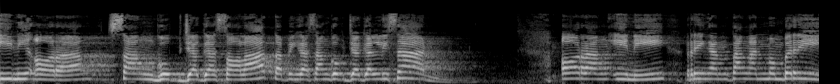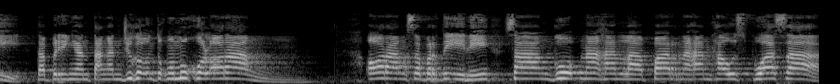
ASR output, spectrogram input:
ini orang sanggup jaga salat tapi nggak sanggup jaga lisan. Orang ini ringan tangan memberi, tapi ringan tangan juga untuk memukul orang. Orang seperti ini sanggup nahan lapar, nahan haus puasa,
